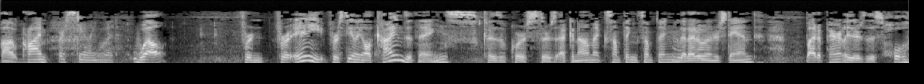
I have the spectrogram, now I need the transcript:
Uh, crime For stealing wood. well, for for any for stealing all kinds of things, because of course there's economic something something that I don't understand. But apparently there's this whole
